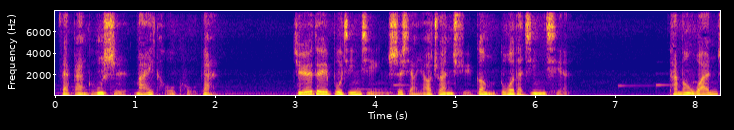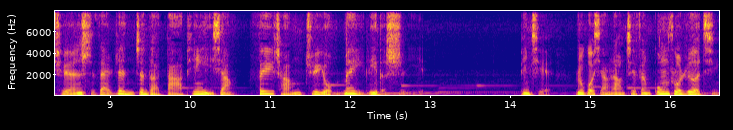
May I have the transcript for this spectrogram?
在办公室埋头苦干，绝对不仅仅是想要赚取更多的金钱，他们完全是在认真地打拼一项非常具有魅力的事业，并且如果想让这份工作热情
